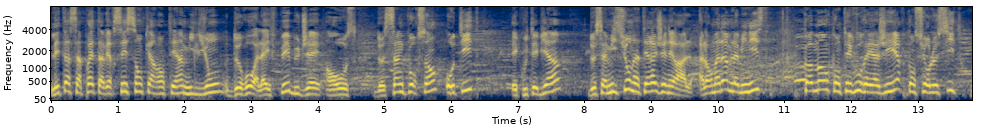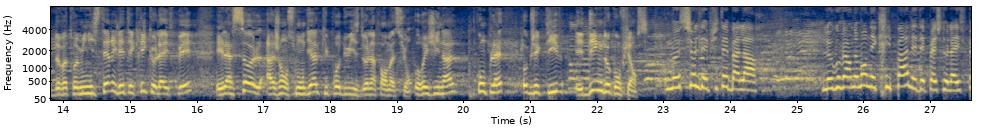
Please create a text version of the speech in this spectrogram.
L'État s'apprête à verser 141 millions d'euros à l'AFP, budget en hausse de 5% au titre, écoutez bien, de sa mission d'intérêt général. Alors, Madame la Ministre, comment comptez-vous réagir quand sur le site de votre ministère, il est écrit que l'AFP est la seule agence mondiale qui produise de l'information originale, complète, objective et digne de confiance? Monsieur le député Ballard, le gouvernement n'écrit pas les dépêches de l'AFP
